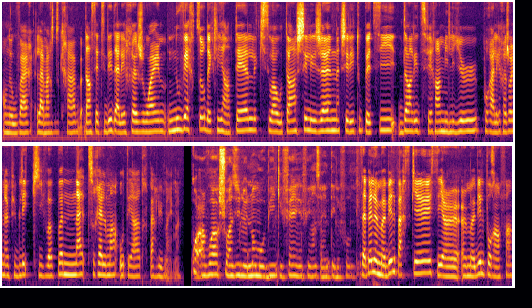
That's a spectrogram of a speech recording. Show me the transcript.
On a ouvert la marche du crabe dans cette idée d'aller rejoindre une ouverture de clientèle qui soit autant chez les jeunes, chez les tout petits, dans les différents milieux pour aller rejoindre un public qui va pas naturellement au théâtre par lui-même pourquoi avoir choisi le nom mobile qui fait référence à un téléphone? Ça s'appelle le mobile parce que c'est un, un, mobile pour enfants.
